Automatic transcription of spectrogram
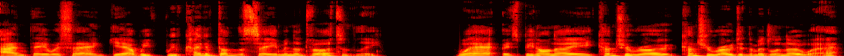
and they were saying, "Yeah, we've we've kind of done the same inadvertently, where it's been on a country road country road in the middle of nowhere,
